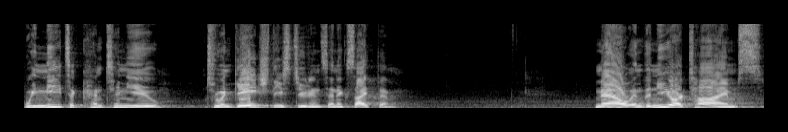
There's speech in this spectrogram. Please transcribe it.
We need to continue to engage these students and excite them. Now, in the New York Times,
